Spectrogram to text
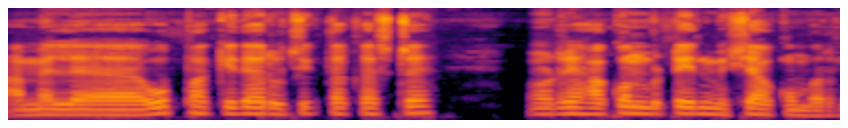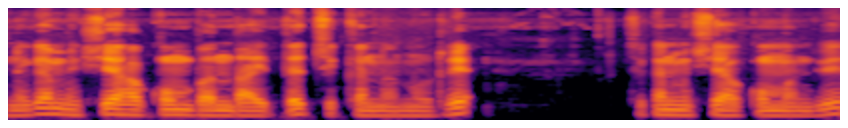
ಆಮೇಲೆ ಉಪ್ಪು ಹಾಕಿದೆ ರುಚಿಗೆ ತಕ್ಕಷ್ಟೇ. ನೋಡ್ರಿ, ಹಾಕೊಂಡ್ಬಿಟ್ಟು ಇದು ಮಿಕ್ಸಿ ಹಾಕೊಂಬರೋಣ. ಈಗ ಮಿಕ್ಸಿ ಹಾಕೊಂಬಂದಾಯ್ತು ಚಿಕನ್ನ ನೋಡ್ರಿ. ಚಿಕನ್ ಮಿಕ್ಸಿ ಹಾಕೊಂಬಂದ್ವಿ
